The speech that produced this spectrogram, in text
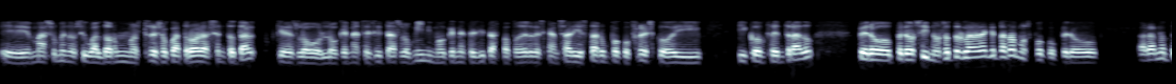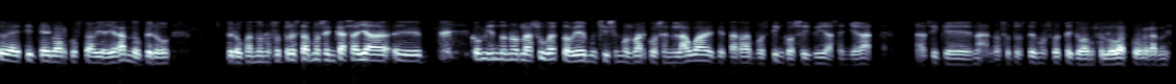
eh, más o menos igual dormimos tres o cuatro horas en total, que es lo, lo que necesitas, lo mínimo que necesitas para poder descansar y estar un poco fresco y concentrado. Pero, pero sí, nosotros la verdad que tardamos poco, pero ahora no te voy a decir que hay barcos todavía llegando, pero pero cuando nosotros estamos en casa ya eh, comiéndonos las uvas, todavía hay muchísimos barcos en el agua que tardan pues cinco o seis días en llegar. Así que nada, nosotros tenemos suerte que vamos en los barcos grandes.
